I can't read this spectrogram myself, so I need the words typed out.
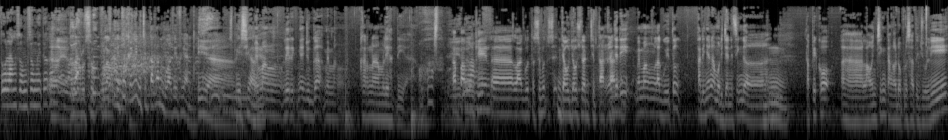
tulang sumsum itu kan Nah, iya. Tulang rusuk, tulang. Itu kayaknya diciptakan buat Vivian. Iya. Spesial ya? Memang liriknya juga memang karena melihat dia. Apa mungkin eh, lagu tersebut jauh-jauh sudah Ya, diciptakan? jadi memang lagu itu tadinya nggak mau dijadiin single. Tapi kok eh, launching tanggal 21 Juli,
